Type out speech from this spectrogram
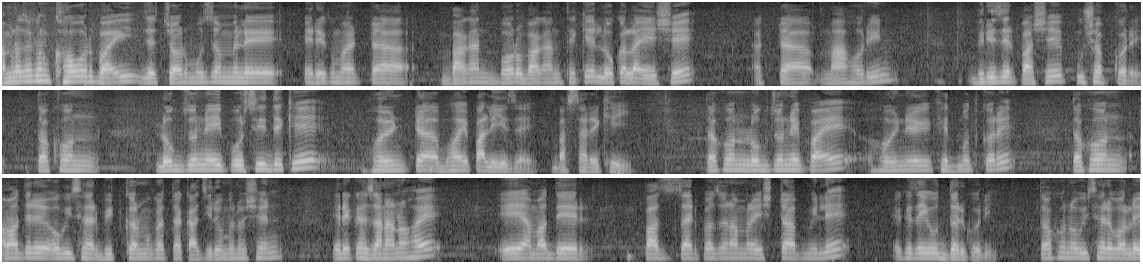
আমরা যখন খবর পাই যে চর মুজাম্মেলে এরকম একটা বাগান, বড় বাগান থেকে লোকালয়ে এসে একটা মা হরিণ ব্রিজের পাশে পুশ আপ করে, তখন লোকজন এই পরিস্থিতি দেখে হরিণটা ভয়ে পালিয়ে যায়, বাচ্চা রেখেই। তখন লোকজনে পায়ে হরিণের খেদমত করে, তখন আমাদের অফিসার ভিট কর্মকর্তা কাজী রমিল হোসেন এর কাছে জানানো হয়, এ আমাদের পাঁচ, চার পাঁচজন আমরা স্টাফ মিলে একে যাই উদ্ধার করি। তখন অফিসার বলে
